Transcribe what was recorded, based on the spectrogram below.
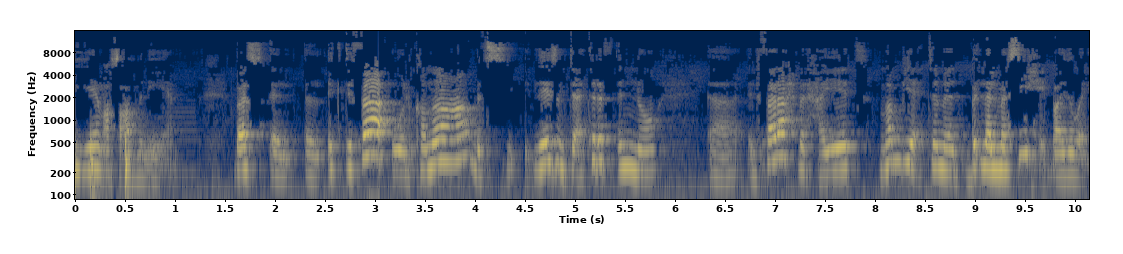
أيام أصعب من أيام. بس الاكتفاء والقناعة بتس... لازم تعترف إنه آه، الفرح بالحياة ما بيعتمد للمسيحي by the way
